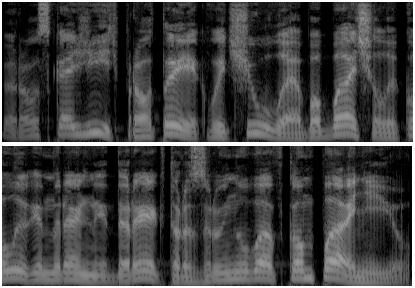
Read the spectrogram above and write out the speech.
Розкажіть про те, як ви чули або бачили, коли генеральний директор зруйнував компанію.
